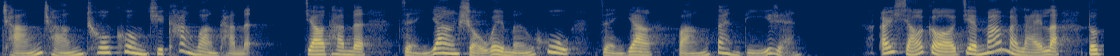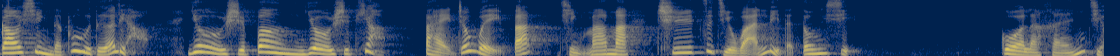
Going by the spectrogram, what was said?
常常抽空去看望它们，教它们怎样守卫门户，怎样防范敌人。而小狗见妈妈来了，都高兴得不得了，又是蹦又是跳，摆着尾巴。请妈妈吃自己碗里的东西。过了很久，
